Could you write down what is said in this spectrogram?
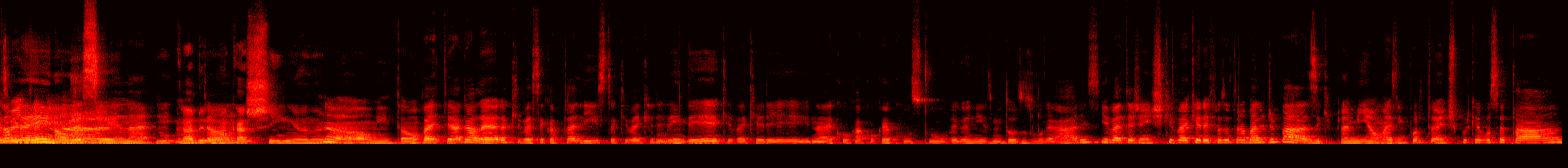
também não vai ser, né? Não cabe então, numa caixinha, né? Não, então vai ter a galera que vai ser capitalista, que vai querer vender, que vai querer, né, colocar a qualquer custo o veganismo em todos os lugares. E vai ter gente que vai querer fazer o trabalho de base, que para mim é o mais importante, porque você tá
